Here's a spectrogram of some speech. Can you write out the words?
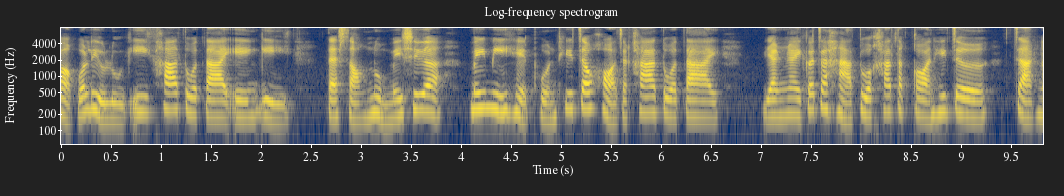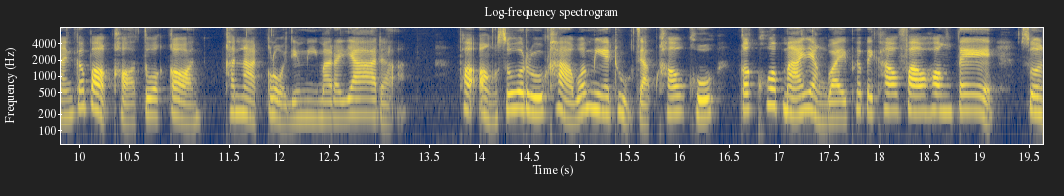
บอกว่าหลิวหลูอี้ฆ่าตัวตายเองอีก แต่สองหนุ่มไม่เชื่อ ไม่มีเหตุผลที่เจ้าหอจะฆ่าตัวตาย ยังไงก็จะหาตัวฆาตกรให้เจอ จากนั้นก็บอกขอตัวก่อน ขนาดโกรธยังมีมารยาทอะ พออ่องสู้รู้ข่าวว่าเมียถูกจับเข้าคุก ก็ควบม้าอย่างไวเพื่อไปเข้าเฝ้าห้องเต้ ส่วน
